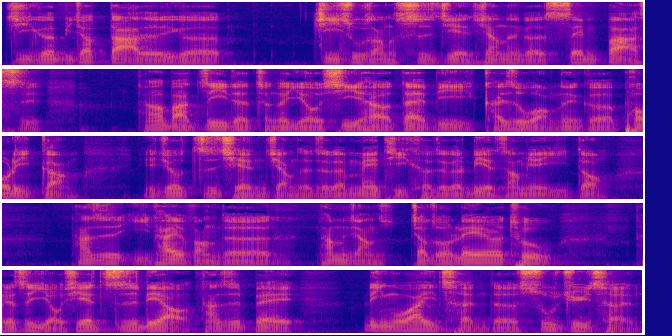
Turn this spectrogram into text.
几个比较大的一个。技术上的事件，像那个 Sandbox，他要把自己的整个游戏还有代币开始往那个 Polygon，也就之前讲的这个 Matic 这个链上面移动。它是以太坊的，他们讲叫做 Layer Two，它就是有些资料它是被另外一层的数据层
